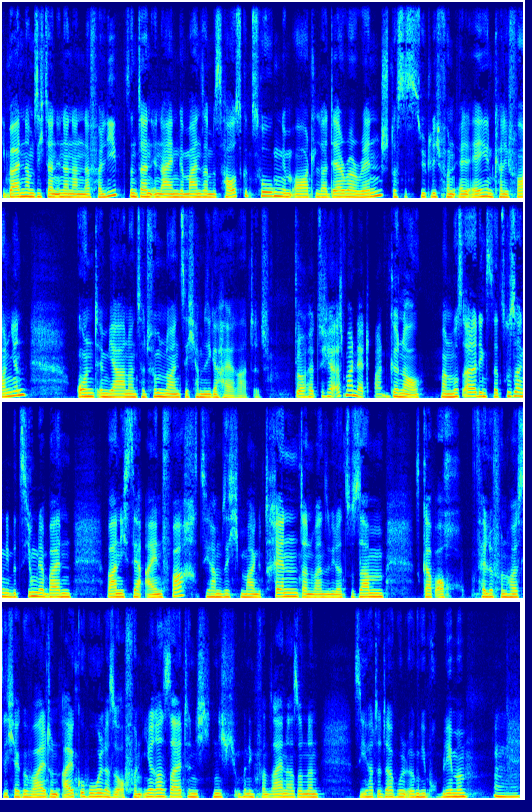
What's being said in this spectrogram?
Die beiden haben sich dann ineinander verliebt, sind dann in ein gemeinsames Haus gezogen im Ort Ladera Ranch, das ist südlich von LA in Kalifornien. Und im Jahr 1995 haben sie geheiratet. Ja, hört sich ja erstmal nett an. Genau. Man muss allerdings dazu sagen, die Beziehung der beiden war nicht sehr einfach. Sie haben sich mal getrennt, dann waren sie wieder zusammen. Es gab auch Fälle von häuslicher Gewalt und Alkohol, also auch von ihrer Seite, nicht, nicht unbedingt von seiner, sondern sie hatte da wohl irgendwie Probleme. Mhm.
